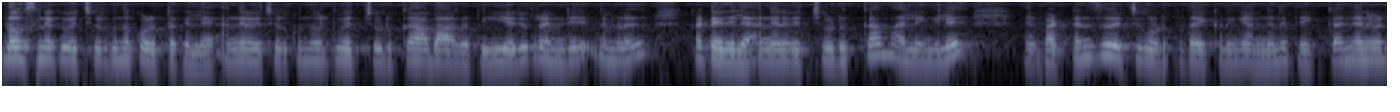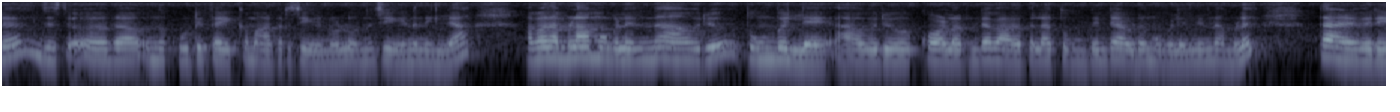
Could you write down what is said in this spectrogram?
ബ്ലൗസിനൊക്കെ വെച്ച് കൊടുക്കുന്ന കൊളുത്തൊക്കെ അല്ലേ അങ്ങനെ വെച്ച് കൊടുക്കുന്നവർക്ക് വെച്ച് കൊടുക്കുക. ആ ഭാഗത്ത് ഈ ഒരു ഫ്രണ്ട് നമ്മൾ കട്ട് ചെയ്തില്ല അങ്ങനെ വെച്ച് കൊടുക്കാം. അല്ലെങ്കിൽ ബട്ടൺസ് വെച്ച് കൊടുത്ത് തയ്ക്കണമെങ്കിൽ അങ്ങനെ തയ്ക്കാം. ഞാനിവിടെ ജസ്റ്റ് അതാ ഒന്ന് കൂട്ടി തയ്ക്കുക മാത്രമേ ചെയ്യണുള്ളൂ ഒന്നും ചെയ്യണമെന്നില്ല. അപ്പോൾ നമ്മൾ ആ മുകളിൽ നിന്ന് ആ ഒരു തുമ്പില്ലേ ആ ഒരു കോളറിന്റെ ഭാഗത്തുള്ള ആ തുമ്പിന്റെ അവിടെ മുകളിൽ നിന്ന് നമ്മൾ താഴെ വരെ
